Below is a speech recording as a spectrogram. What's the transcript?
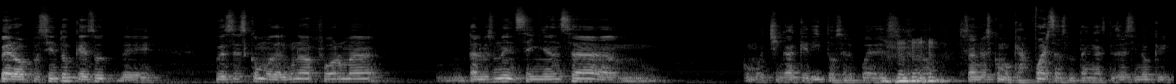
Pero pues siento que eso de, pues es como de alguna forma, tal vez una enseñanza mm, como chingaquedito se le puede decir, ¿no? O sea, no es como que a fuerzas lo tengas que hacer, sino que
